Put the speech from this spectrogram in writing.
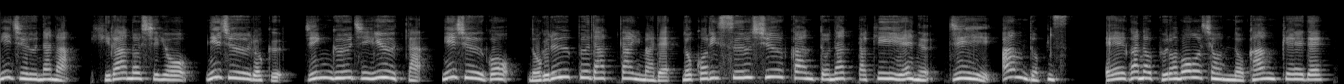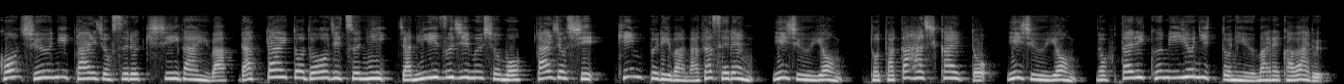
27、平野志陽26、神宮寺優太25のグループ脱退まで残り数週間となった KNG&PIS。映画のプロモーションの関係で今週に退場する岸以外は脱退と同日にジャニーズ事務所も退場し、キンプリは長瀬廉24と高橋海人24の二人組ユニットに生まれ変わる。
